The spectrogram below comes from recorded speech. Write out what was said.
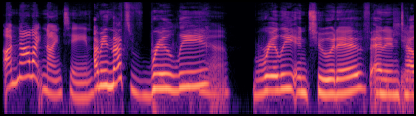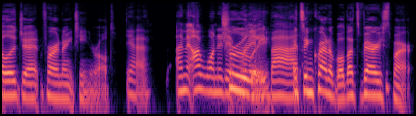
I'm now like nineteen. I mean, that's really, yeah, really intuitive and Thank you. intelligent for a 19 year old. yeah. I mean, I wanted Truly. it really bad. It's incredible. That's very smart.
